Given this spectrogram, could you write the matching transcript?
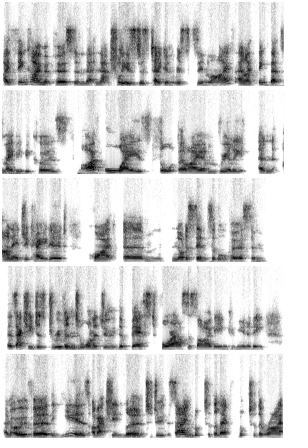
I think I'm a person that naturally has just taken risks in life. And I think that's maybe because I've always thought that I am really an uneducated, quite um, not a sensible person that's actually just driven to want to do the best for our society and community. And over the years, I've actually learned to do the same look to the left, look to the right,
